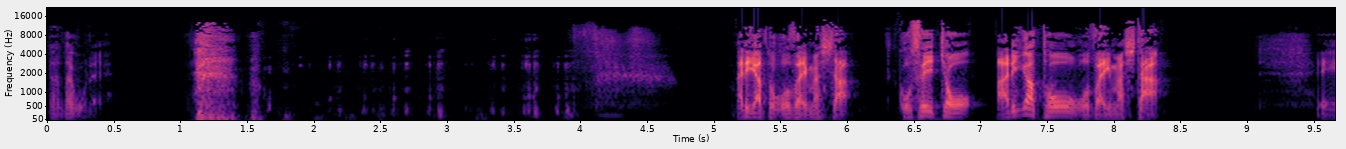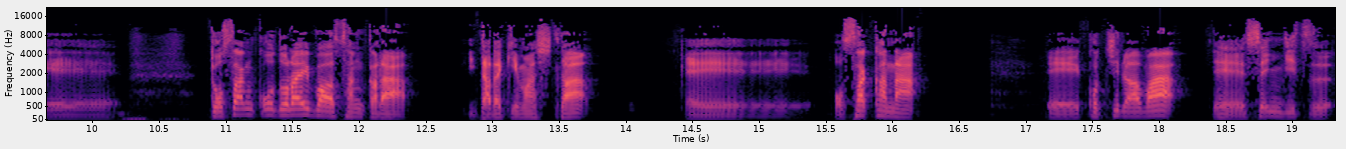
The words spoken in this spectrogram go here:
なんだこれ。ありがとうございました。ご清聴ありがとうございました。えー、ドサンコドライバーさんからいただきました。えー、お魚。えー、こちらは、えー、先日、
